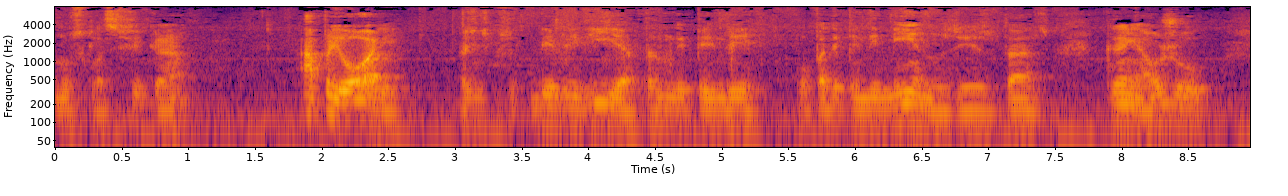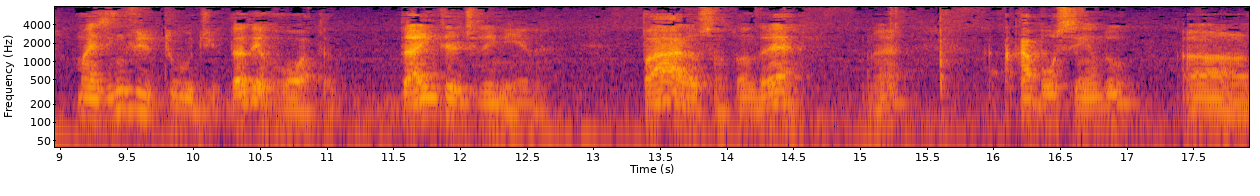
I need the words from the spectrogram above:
nos classificar. A priori, a gente deveria, para não depender, ou para depender menos de resultados, ganhar o jogo, mas em virtude da derrota da Inter de Limeira para o Santo André, né, acabou sendo ah,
